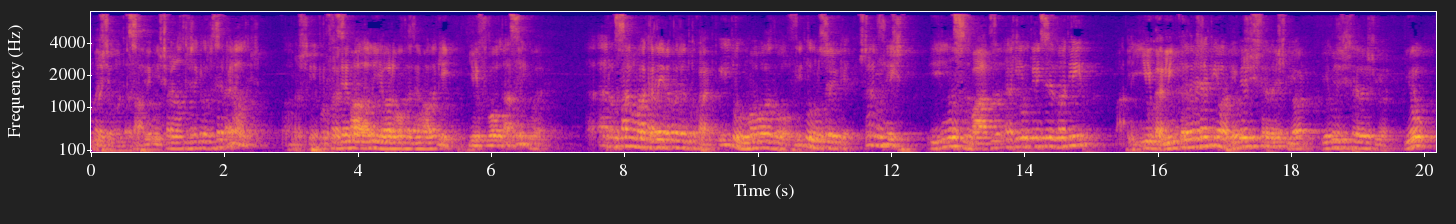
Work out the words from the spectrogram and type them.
Mas eu ano passado vi muitos penaltis daqueles a ser penaltis. Pá, Mas por fazer mal ali, agora vou fazer mal aqui. E o futebol está assim, não é? A roçar numa cadeira para dentro do campo. E tu, uma bola de golfe, e tu, não sei o quê. Estamos nisto. E não se debate aquilo que tem que ser debatido. E o caminho cada vez é pior. Eu vejo isto cada vez pior. Eu vejo isto cada vez pior. Eu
